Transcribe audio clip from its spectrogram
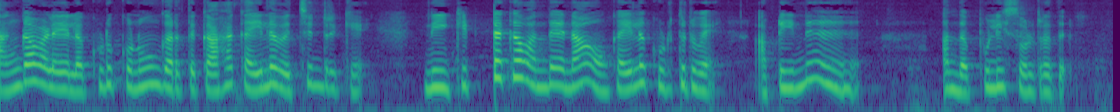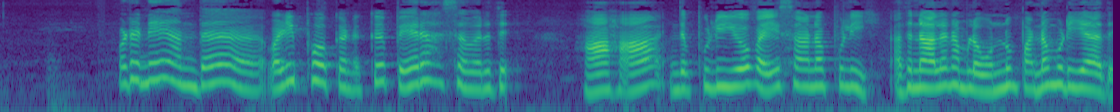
தங்க வளையலை கொடுக்கணுங்கிறதுக்காக கையில் வச்சுட்டுருக்கேன் நீ கிட்டக்க வந்தேன்னா அவன் கையில் கொடுத்துடுவேன். அப்படின்னு அந்த புலி சொல்கிறது உடனே அந்த வழிப்போக்கனுக்கு பேராசை வருது. ஆஹா இந்த புலியோ வயசான புலி. அதனால நம்மளை ஒன்றும் பண்ண முடியாது.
